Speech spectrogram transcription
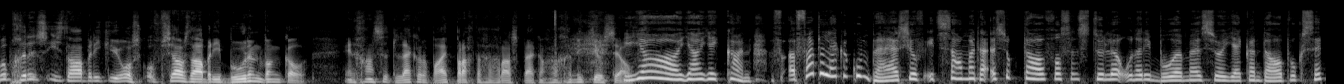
koop gerus iets daar by die kiosk of selfs daar by die boerenwinkel en gaan sit lekker op daai pragtige grasperk en gaan geniet jouself. Ja, ja, jy kan. Vat 'n lekker kombersie of iets saam, maar daar is ook tafels en stoele onder die bome, so jy kan daarop ook sit.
